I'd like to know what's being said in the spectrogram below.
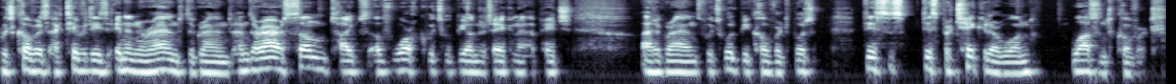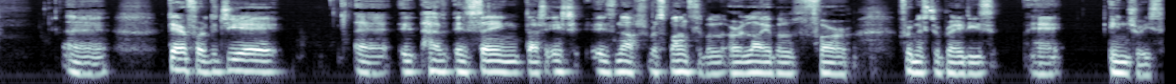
which covers activities in and around the ground, and there are some types of work which would be undertaken at a pitch at a grounds which would be covered, but this this particular one wasn't covered. Uh, therefore, the GAA uh, has, is saying that it is not responsible or liable for for Mr. Brady's uh, injuries.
